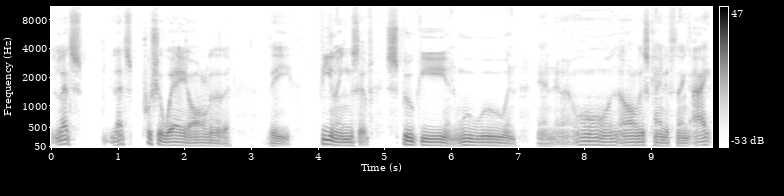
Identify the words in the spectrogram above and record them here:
let's let's push away all of the the feelings of spooky and woo woo and and uh, oh all this kind of thing. I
